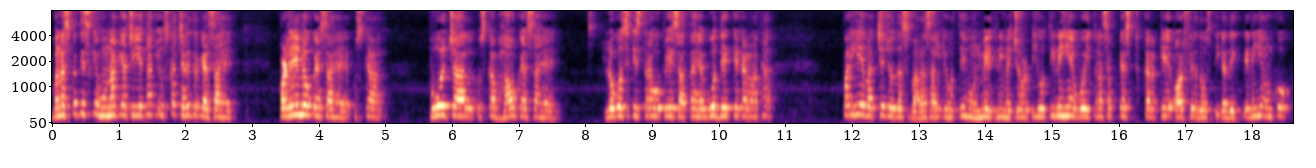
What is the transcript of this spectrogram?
वनस्पति इसके होना क्या चाहिए था कि उसका चरित्र कैसा है, पढ़ने में वो कैसा है, उसका बोल चाल उसका भाव कैसा है? लोगों से किस तरह वो पेश आता है, वो देख के करना था। पर ये बच्चे जो 10-12 साल के होते हैं, उनमें इतनी मेच्योरिटी होती नहीं है, वो इतना सब टेस्ट करके और फिर दोस्ती का देखते नहीं है, उनको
